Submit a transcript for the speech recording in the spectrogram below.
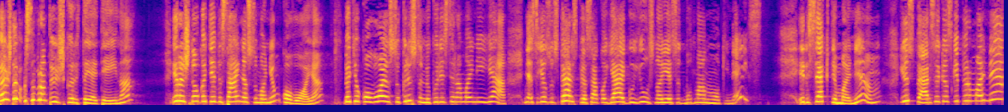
Bet aš dabar suprantu, iš kur tai ateina. Ir aš žinau, kad jie visai ne su manim kovoja, bet jie kovoja su Kristumi, kuris yra manyje. Nes Jėzus perspėjo, sako, jeigu jūs norėsit būti mano mokiniais ir sekti manim, jūs persekios kaip ir mane.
